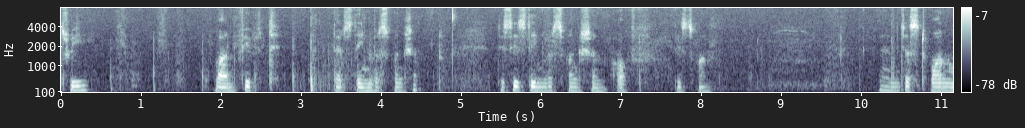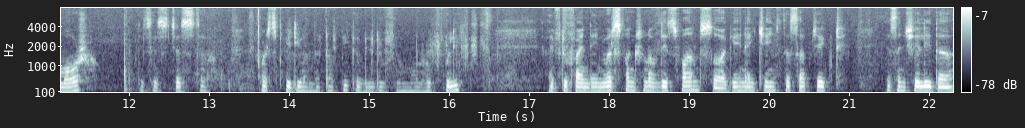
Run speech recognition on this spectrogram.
3 1 fifth that's the inverse function. This is the inverse function of this one. And just one more. This is just the first video on the topic. I will do few more hopefully. I have to find the inverse function of this one. So again I change the subject. Essentially the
